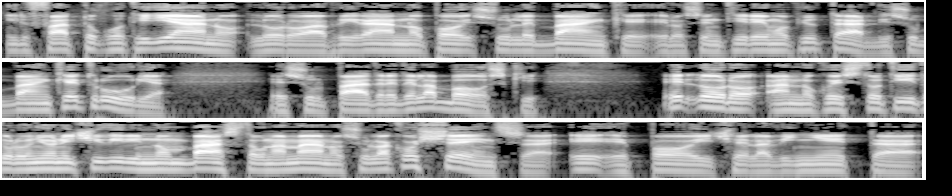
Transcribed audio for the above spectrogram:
Il fatto quotidiano, loro apriranno poi sulle banche, e lo sentiremo più tardi, su Banca Etruria e sul padre della Boschi. E loro hanno questo titolo, Unioni Civili non basta una mano sulla coscienza, e, e poi c'è la vignetta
